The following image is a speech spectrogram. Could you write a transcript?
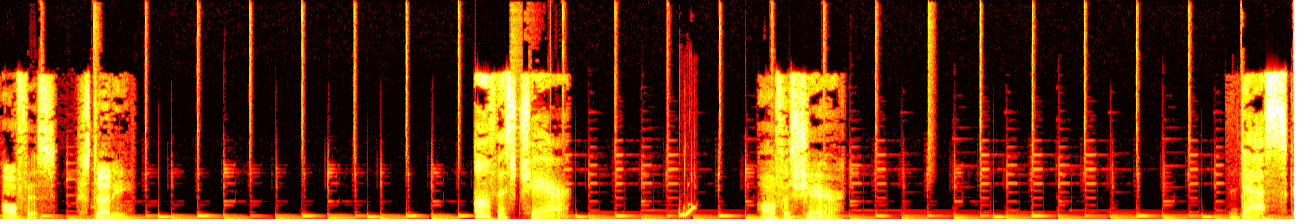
Office. Study. Office chair. Office chair. Desk.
